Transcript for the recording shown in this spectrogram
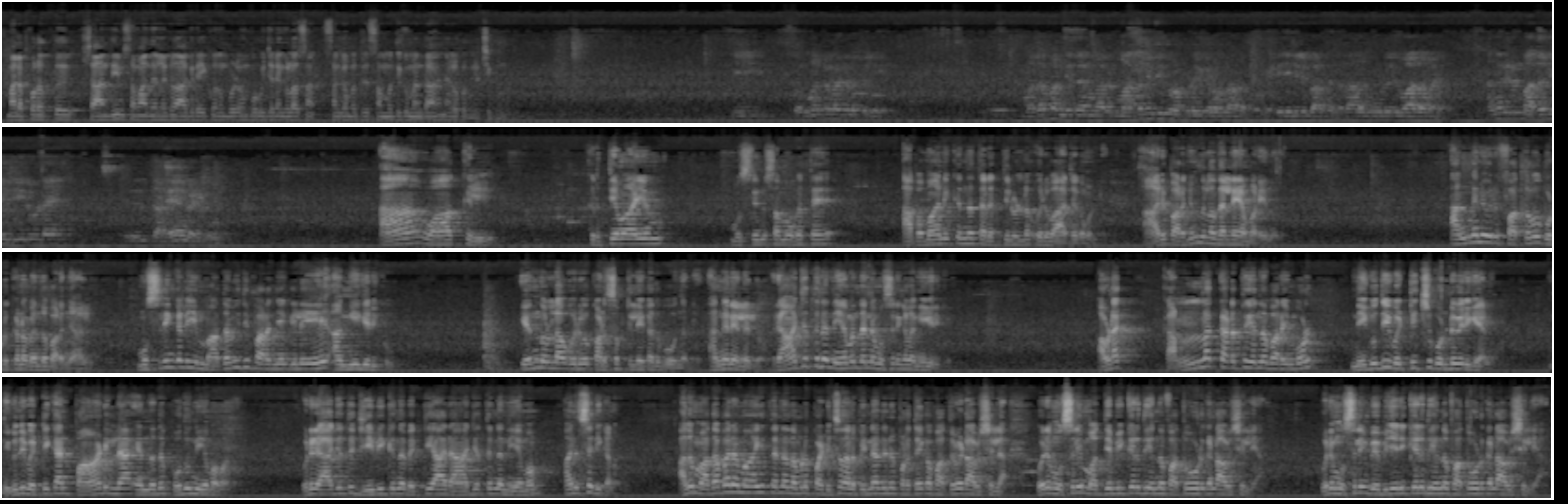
മലപ്പുറത്ത് ശാന്തിയും സമാധാനത്തിലും ആഗ്രഹിക്കുന്ന മുഴുവൻ ബഹുജനങ്ങളെ സംഗമത്തിൽ സംബന്ധിക്കുമെന്നാണ് ഞങ്ങൾ പ്രതീക്ഷിക്കുന്നത്. മതപണ്ഡിതന്മാർ മതവിധി പുറപ്പെടുവിക്കണമെന്നാണ് പറഞ്ഞത്. അതാണ് കൂടുതൽ വിവാദമായത് അങ്ങനെ ഒരു മതവിധിയിലൂടെ ആ വാക്കിൽ കൃത്യമായും മുസ്ലിം സമൂഹത്തെ അപമാനിക്കുന്ന തരത്തിലുള്ള ഒരു വാചകമുണ്ട്. ആര് പറഞ്ഞു എന്നുള്ളതല്ല ഞാൻ പറയുന്നത്. അങ്ങനെ ഒരു ഫത്തവ് കൊടുക്കണമെന്ന് പറഞ്ഞാൽ മുസ്ലിങ്ങൾ ഈ മതവിധി പറഞ്ഞെങ്കിലേ അംഗീകരിക്കൂ എന്നുള്ള ഒരു കൺസെപ്റ്റിലേക്ക് അത് പോകുന്നുണ്ട്. അങ്ങനെയല്ലല്ലോ. രാജ്യത്തിന്റെ നിയമം തന്നെ മുസ്ലിങ്ങൾ അംഗീകരിക്കും. അവിടെ കള്ളക്കടത്ത് എന്ന് പറയുമ്പോൾ നികുതി വെട്ടിച്ചു കൊണ്ടുവരികയാണ്. നികുതി വെട്ടിക്കാൻ പാടില്ല എന്നത് പൊതു നിയമമാണ്. ഒരു രാജ്യത്ത് ജീവിക്കുന്ന വ്യക്തി ആ രാജ്യത്തിന്റെ നിയമം അനുസരിക്കണം. അത് മതപരമായി തന്നെ നമ്മൾ പഠിച്ചതാണ്. പിന്നെ അതിന് പ്രത്യേക ഫത്വയുടെ ആവശ്യമില്ല. ഒരു മുസ്ലിം മദ്യപിക്കരുത് എന്ന് ഫത്വ കൊടുക്കേണ്ട ആവശ്യമില്ല. ഒരു മുസ്ലിം വ്യഭിചരിക്കരുത് എന്ന് ഫത്വ കൊടുക്കേണ്ട ആവശ്യമില്ല.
